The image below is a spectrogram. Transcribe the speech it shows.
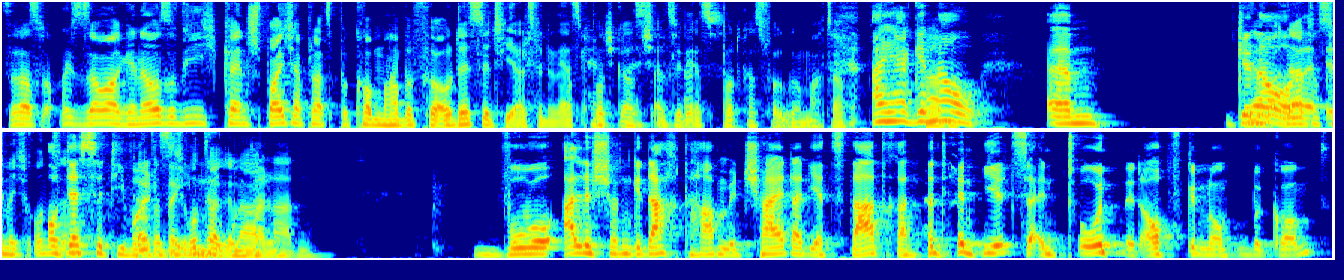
So, das macht mich sauer. Genauso wie ich keinen Speicherplatz bekommen habe für Audacity, als wir den ersten Kein Podcast, als wir die erste? Podcast-Folge gemacht haben. Ah ja, genau. Ähm, genau. der hat das äh, nicht runter- Audacity wollte bei ihm runterladen. Wo alle schon gedacht haben, es scheitert jetzt daran, dass der Nils seinen Ton nicht aufgenommen bekommt.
